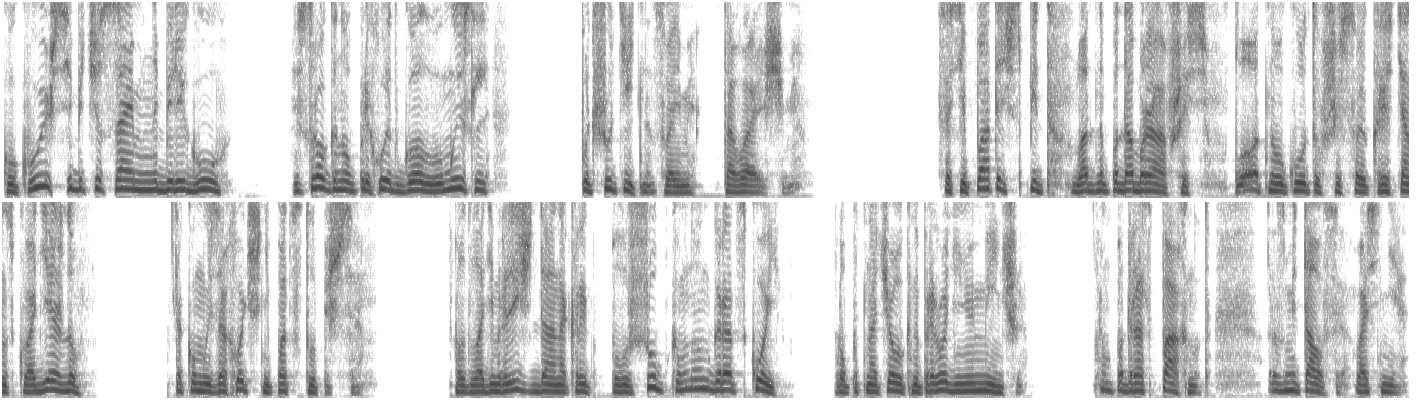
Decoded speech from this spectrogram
кукуешь себе часами на берегу, и Строганову приходит в голову мысль подшутить над своими товарищами. Сосипатыч спит, ладно подобравшись, плотно укутавшись в свою крестьянскую одежду. Такому и захочешь, не подступишься. А вот Владимир Ильич, да, накрыт полушубком, но он городской. Опыт ночевок на природе у него меньше. Он подраспахнут, разметался во сне.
